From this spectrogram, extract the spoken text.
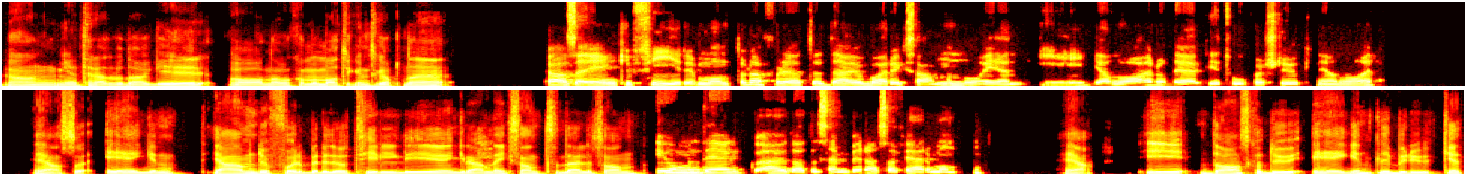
Ganger 30 dager. Og nå kommer matekunnskapene. Ja, altså egentlig fire måneder, da, for det er jo bare eksamen nå igjen i januar, og det er de to første ukene i januar. Ja, så egentlig Ja, men du forbereder jo til de greiene, ikke sant? Det er litt sånn Jo, men det er jo da desember, altså fjerde måneden. I, Da skal du egentlig bruke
